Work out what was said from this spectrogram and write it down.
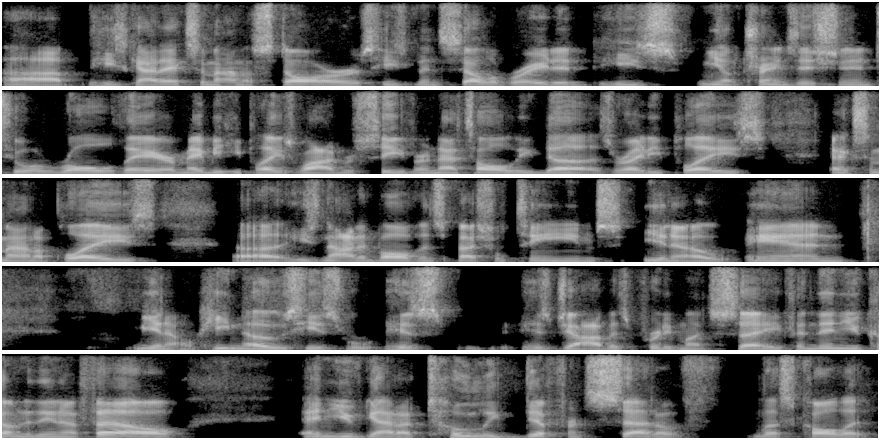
uh, he's got X amount of stars. He's been celebrated. He's you know transitioning into a role there. Maybe he plays wide receiver, and that's all he does, right? He plays X amount of plays. Uh, he's not involved in special teams, you know, and you know he knows his his his job is pretty much safe. And then you come to the NFL, and you've got a totally different set of let's call it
